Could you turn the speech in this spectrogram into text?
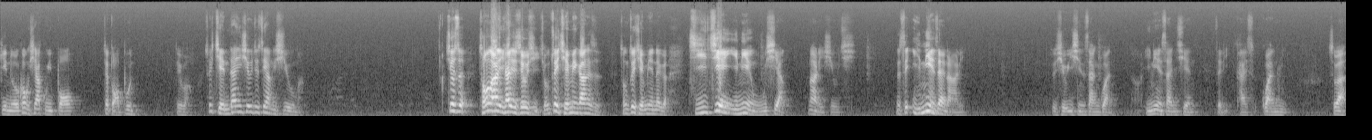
更何况写几部，遮大本，对无？所以简单修就这样修嘛。就是从哪里开始修起？从最前面刚开始，从最前面那个“即见一念无相”那里修起。那是一念在哪里？就修一心三观啊，一念三千，这里开始观入，是吧？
